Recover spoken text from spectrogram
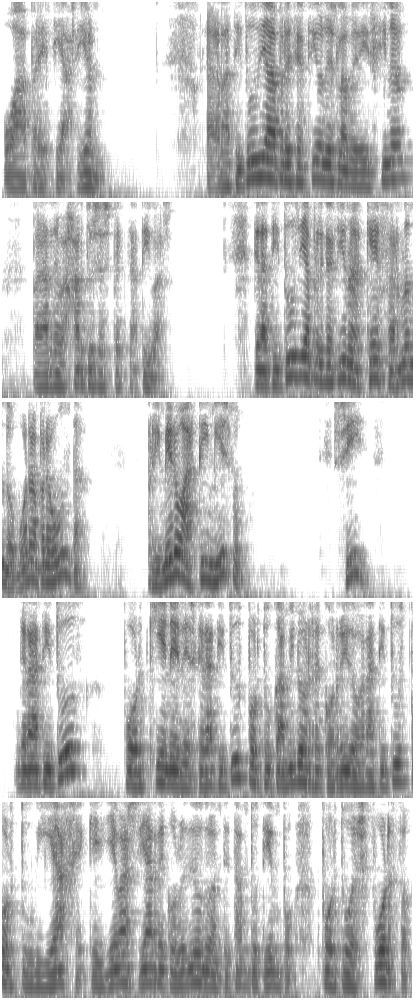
o apreciación. La gratitud y la apreciación es la medicina para rebajar tus expectativas. ¿Gratitud y apreciación a qué, Fernando? Buena pregunta. Primero a ti mismo. Sí, Gratitud por quién eres, gratitud por tu camino recorrido, gratitud por tu viaje que llevas ya recorrido durante tanto tiempo, por tu esfuerzo,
